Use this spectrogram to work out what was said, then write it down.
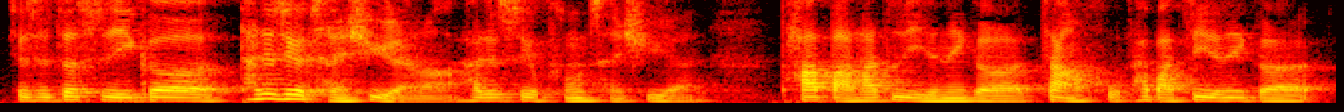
就是这是一个他就是一个程序员了，他就是一个普通程序员，他把他自己的那个账户，他把自己的那个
